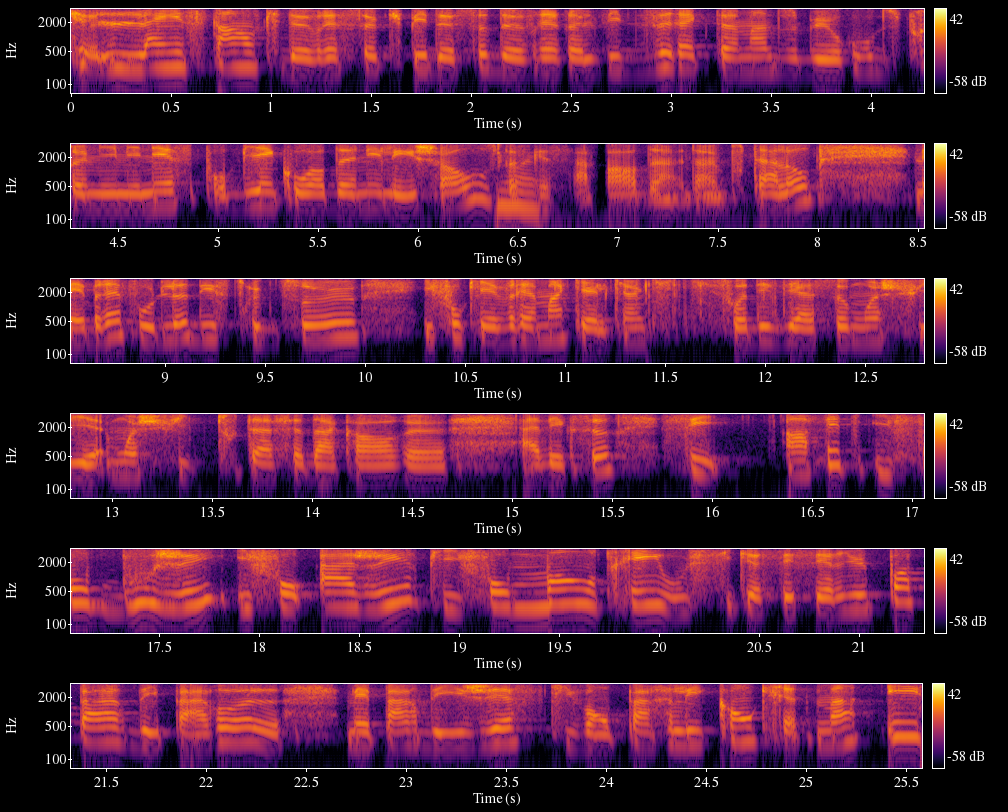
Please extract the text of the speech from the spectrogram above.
que l'instance qui devrait s'occuper de ça devrait relever directement du bureau du premier ministre pour bien coordonner les choses, parce que ça part d'un bout à l'autre. Mais bref, au-delà des structures, il faut qu'il y ait vraiment quelqu'un qui, soit dédié à ça. Moi, je suis, moi, je suis tout à fait d'accord euh, avec ça. C'est en fait, il faut bouger, il faut agir, puis il faut montrer aussi que c'est sérieux, pas par des paroles, mais par des gestes qui vont parler concrètement et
